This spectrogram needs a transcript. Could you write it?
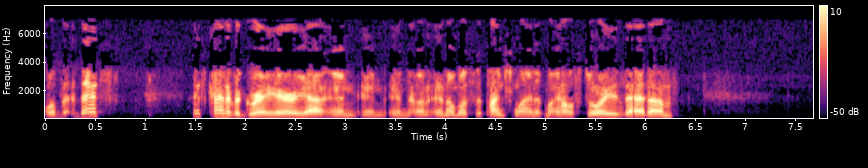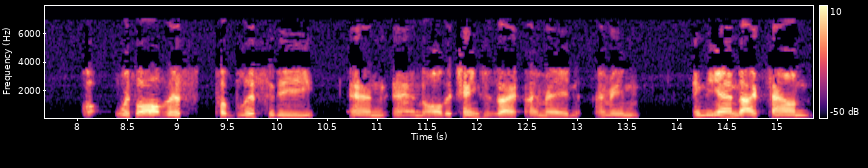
Well, that's that's kind of a gray area, and and and and almost the punchline of my whole story is that um, with all this publicity and and all the changes I, I made, I mean, in the end, I found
